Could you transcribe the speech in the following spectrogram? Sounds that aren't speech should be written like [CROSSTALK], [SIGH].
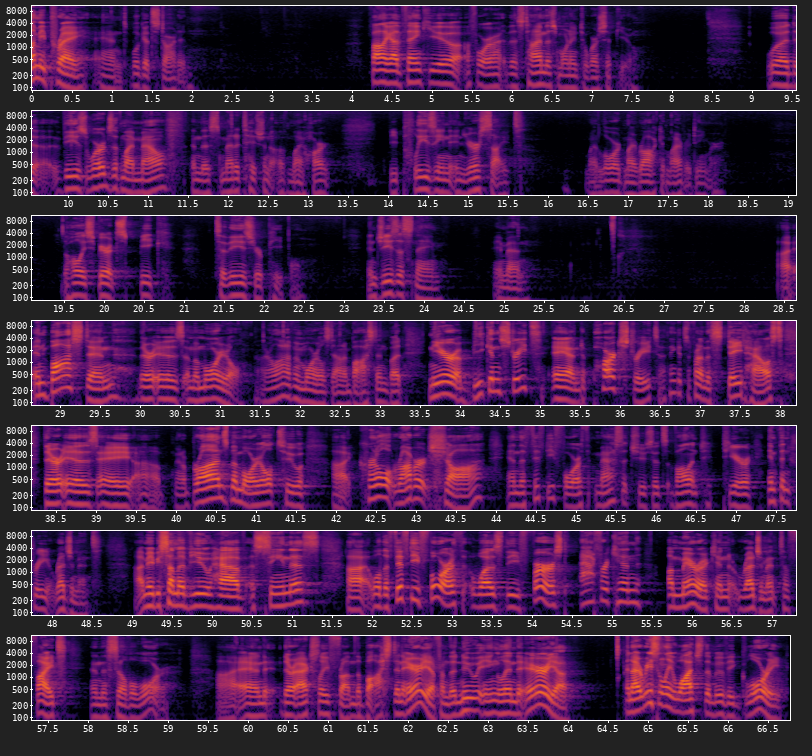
Let me pray and we'll get started. Father God, thank you for this time this morning to worship you. Would these words of my mouth and this meditation of my heart be pleasing in your sight, my Lord, my rock, and my Redeemer? The Holy Spirit speak to these your people. In Jesus' name, amen. Uh, in Boston, there is a memorial. There are a lot of memorials down in Boston, but near Beacon Street and Park Street, I think it's in front of the State House, there is a, uh, a bronze memorial to uh, Colonel Robert Shaw and the 54th Massachusetts Volunteer Infantry Regiment. Uh, maybe some of you have seen this. Uh, well, the 54th was the first African American regiment to fight in the Civil War. Uh, and they're actually from the Boston area, from the New England area. And I recently watched the movie Glory.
